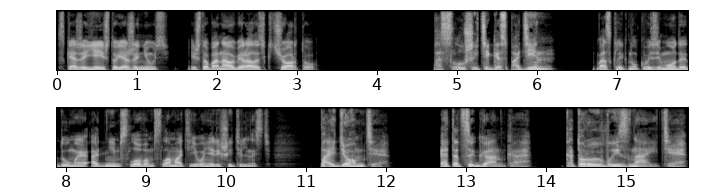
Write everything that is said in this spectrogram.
Скажи ей, что я женюсь, и чтоб она убиралась к черту. «Послушайте, господин!» — воскликнул Квазимода, думая одним словом сломать его нерешительность. «Пойдемте! Это цыганка, которую вы знаете!»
